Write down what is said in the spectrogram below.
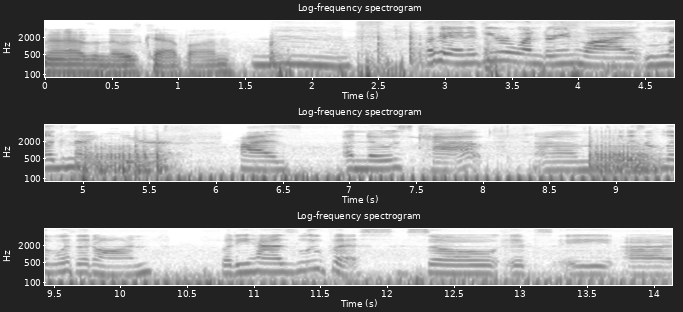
Has a nose cap on. Mm. Okay, and if you were wondering why Lugnut here has a nose cap, um, he doesn't live with it on, but he has lupus. So it's a uh,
